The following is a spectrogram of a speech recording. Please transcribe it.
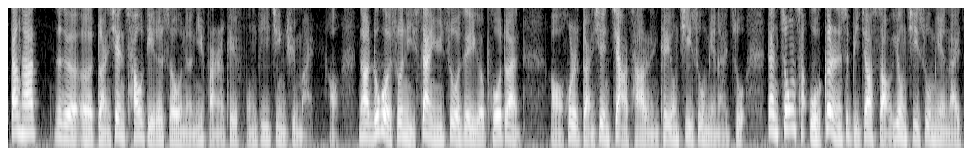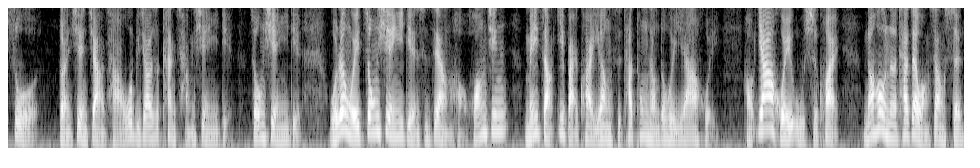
当它这个呃短线超跌的时候呢，你反而可以逢低进去买。好，那如果说你善于做这个波段。哦，或者短线价差的，你可以用技术面来做。但中长，我个人是比较少用技术面来做短线价差，我比较是看长线一点、中线一点。我认为中线一点是这样哈，黄金每涨一百块一盎司，它通常都会压回，好压回五十块，然后呢，它再往上升，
